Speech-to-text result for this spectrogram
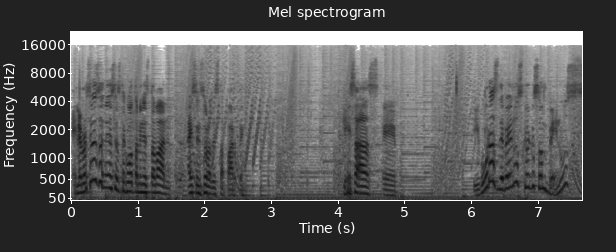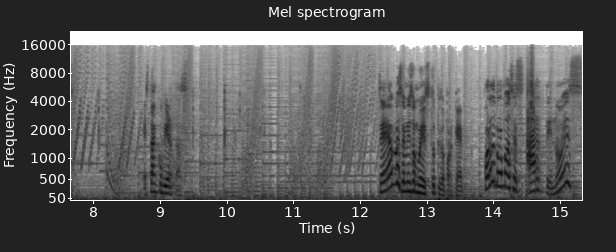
En la versión de sonidos de este juego también estaban... Hay censura de esta parte. Que esas... Eh, figuras de Venus, creo que son Venus. Están cubiertas. Sí, algo que se me hizo muy estúpido porque... Fuera de bromas es arte, no es...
